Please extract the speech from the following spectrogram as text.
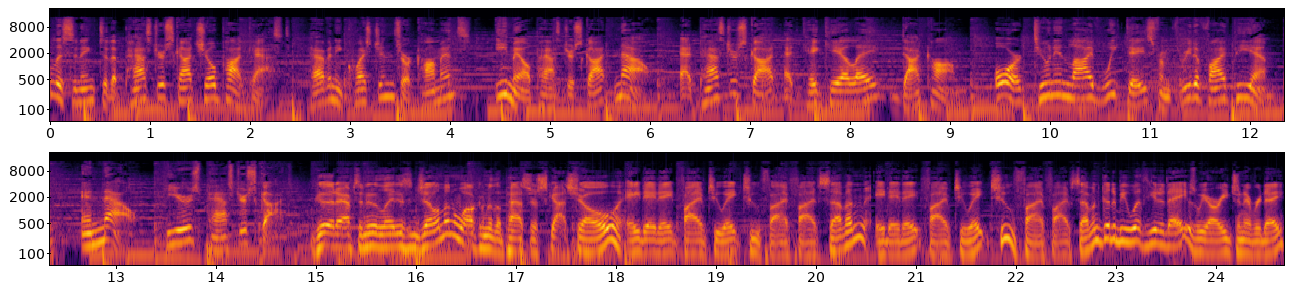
listening to the Pastor Scott Show podcast. Have any questions or comments? Email Pastor Scott now at pastorscott at kkla.com or tune in live weekdays from 3 to 5 p.m. And now, here's Pastor Scott. Good afternoon, ladies and gentlemen. Welcome to the Pastor Scott Show, 888-528-2557, 888-528-2557. Good to be with you today, as we are each and every day,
